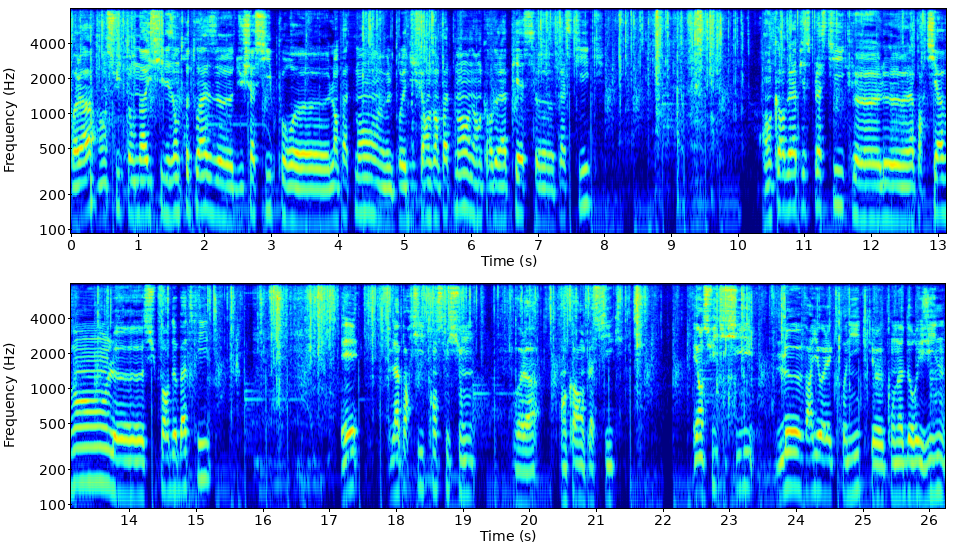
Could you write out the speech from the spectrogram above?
Voilà, ensuite on a ici les entretoises euh, du châssis pour euh, l'empattement, pour les différents empattements. On a encore de la pièce plastique. Encore de la pièce plastique, la partie avant, le support de batterie. Et la partie transmission, voilà, encore en plastique. Et ensuite ici, le vario électronique qu'on a d'origine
